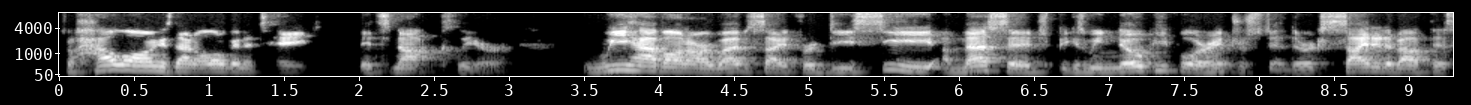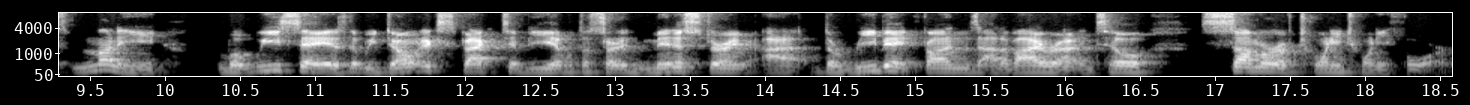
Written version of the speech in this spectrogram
So how long is that all going to take? It's not clear. We have on our website for dc a message because we know people are interested. They're excited about this money. What we say is that we don't expect to be able to start administering uh, the rebate funds out of IRA until summer of 2024.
